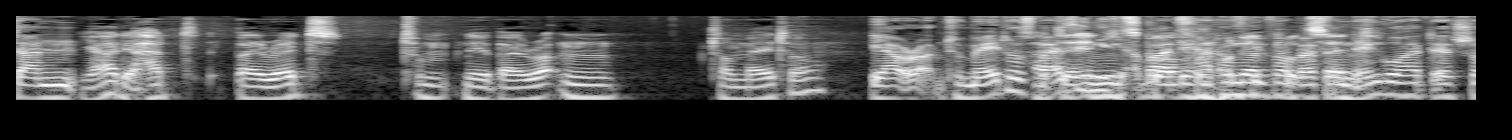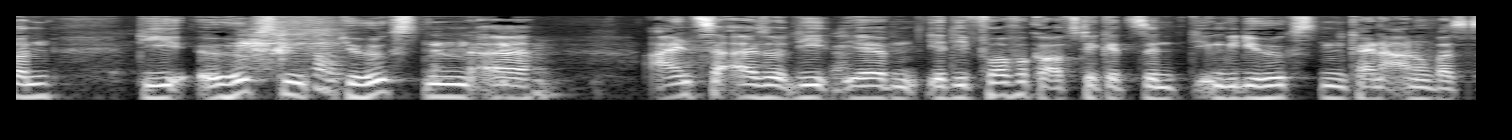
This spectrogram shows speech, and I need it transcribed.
Dann, Ja, der hat bei Red, Tom, nee, bei Rotten Tomato. ja, Rotten Tomatoes weiß ich nicht, aber der hat auf jeden Fall bei 100%. Fandango hat er schon die höchsten, die höchsten, äh, Einzel also die, die, ähm, ja, die Vorverkaufstickets sind irgendwie die höchsten, keine Ahnung was.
